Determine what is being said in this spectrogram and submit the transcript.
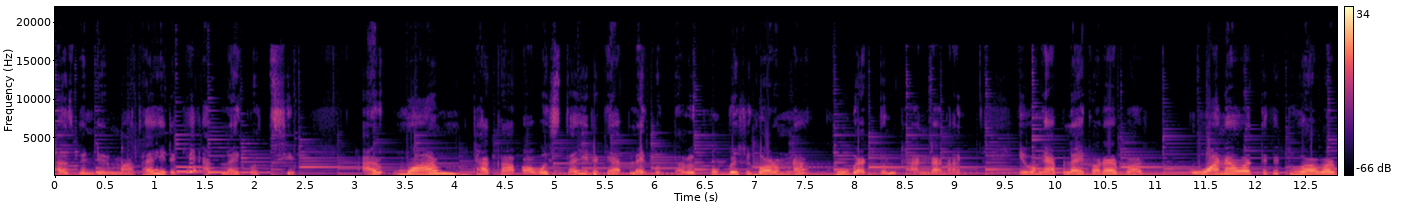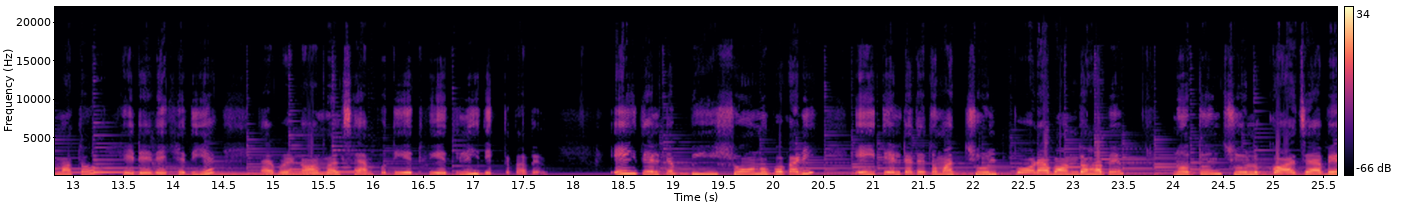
হাজব্যান্ডের মাথায় এটাকে অ্যাপ্লাই করছি। আর ওয়ার্ম থাকা অবস্থায় এটাকে অ্যাপ্লাই করতে হবে। খুব বেশি গরম না, খুব একদম ঠান্ডা নয়। এবং অ্যাপ্লাই করার পর ওয়ান আওয়ার থেকে টু আওয়ার মতো হেডে রেখে দিয়ে তারপরে নর্মাল শ্যাম্পু দিয়ে ধুয়ে দিলেই দেখতে পাবেন। এই তেলটা ভীষণ উপকারী। এই তেলটাতে তোমার চুল পড়া বন্ধ হবে, নতুন চুল গজাবে,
